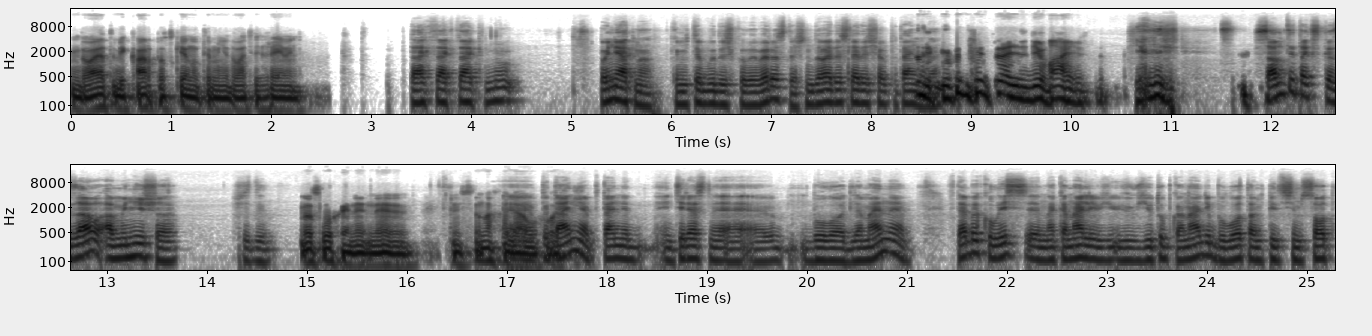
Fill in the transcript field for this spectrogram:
Давай я тобі карту скину, ти мені 20 гривень. Так, так, так. Ну, понятно, ким ти будеш, коли виростеш. Ну давай до слідчого питання. Ти здіваєшся? Я не... Сам ти так сказав, а мені що? Що ти? Ну слухай, не, не, не все на Е, халяву. Питання, питання інтересне е, було для мене. В тебе колись е, на каналі, в YouTube каналі було там під 700,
